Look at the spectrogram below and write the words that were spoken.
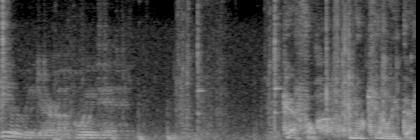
Kill leader appointed. Careful, new kill leader.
